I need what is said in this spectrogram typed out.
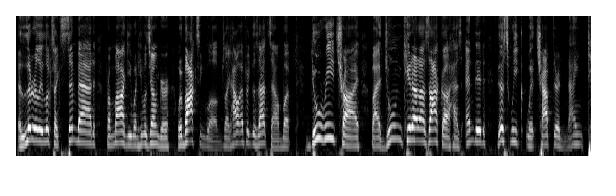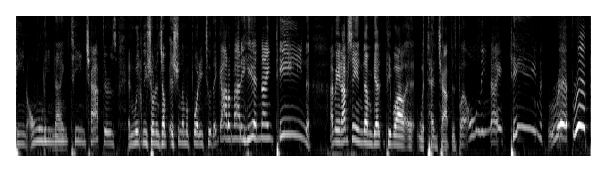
it literally looks like Sinbad from Magi when he was younger with boxing gloves. Like, how epic does that sound? But do retry by by Jun Kirarazaka has ended this week with chapter 19. Only 19 chapters in Weekly Shonen Jump issue number 42. They got them out of here 19. I mean, I've seen them get people out uh, with 10 chapters, but only 19. Rip, rip.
